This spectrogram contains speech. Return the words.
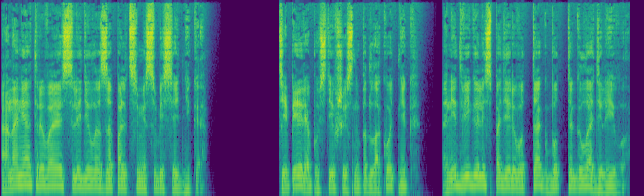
Она, не отрываясь, следила за пальцами собеседника. Теперь, опустившись на подлокотник, они двигались по дереву так, будто гладили его.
